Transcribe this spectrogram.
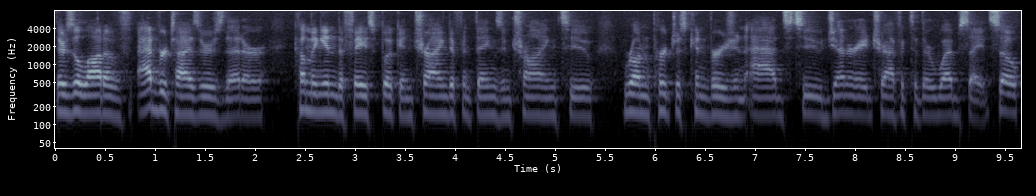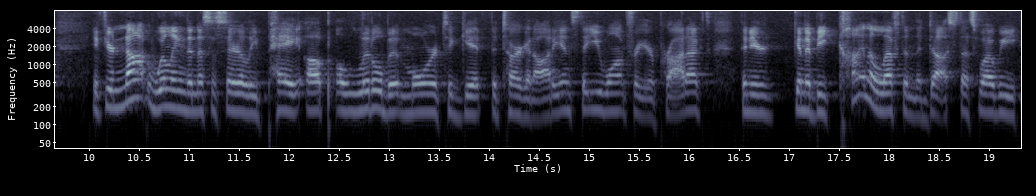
there's a lot of advertisers that are coming into Facebook and trying different things and trying to run purchase conversion ads to generate traffic to their website. So if you're not willing to necessarily pay up a little bit more to get the target audience that you want for your product, then you're going to be kind of left in the dust. That's why we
